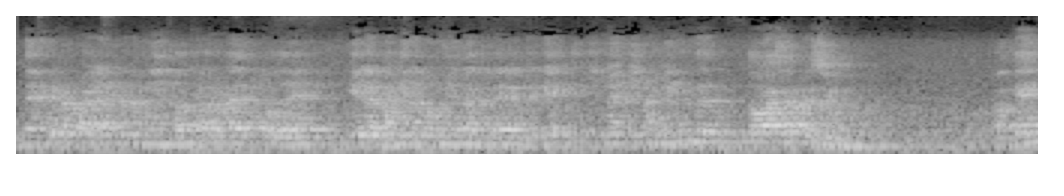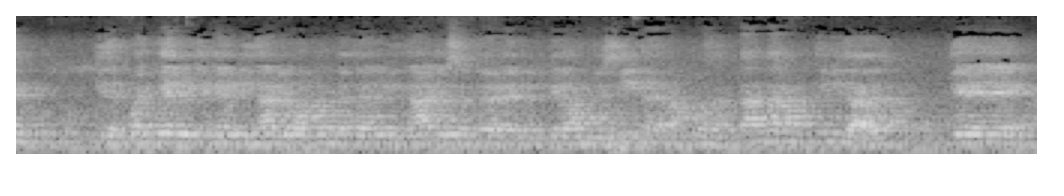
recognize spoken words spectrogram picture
Tienes que preparar el entrenamiento, que la hora de poder, que la página comienza a creer, que imagínate toda esa presión. ¿Ok? Y después que el, binario, bueno, entender el binario, que la oficina, demás cosas, tantas actividades que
